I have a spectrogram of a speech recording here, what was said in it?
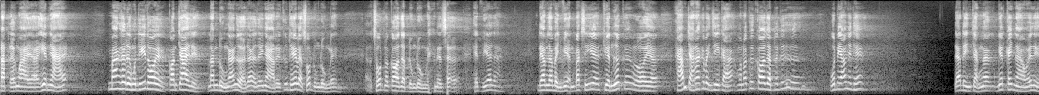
đặt ở ngoài ờ, hiên nhà ấy. Mang ra đường một tí thôi con trai gì lăn đùng ngã ngửa ra ở dưới nhà rồi cứ thế là sốt đùng đùng lên. Sốt nó co giật đùng đùng lên sợ hết vía ra. Đem ra bệnh viện bác sĩ truyền nước rồi khám chả ra cái bệnh gì cả, mà nó cứ co giật, nó cứ uốn éo như thế. Gia đình chẳng ờ, biết cách nào ấy thì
